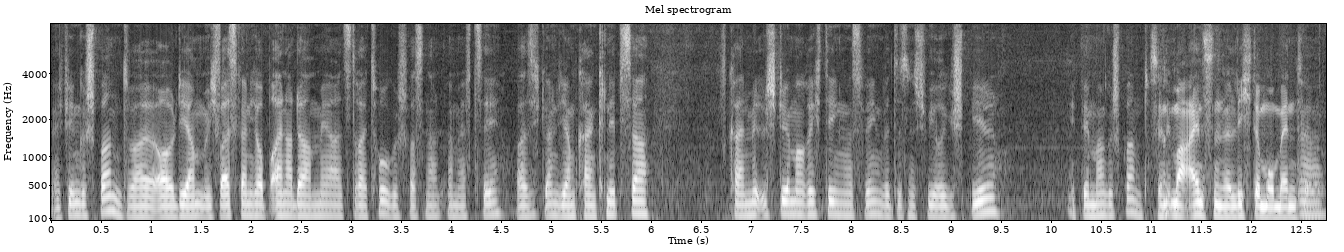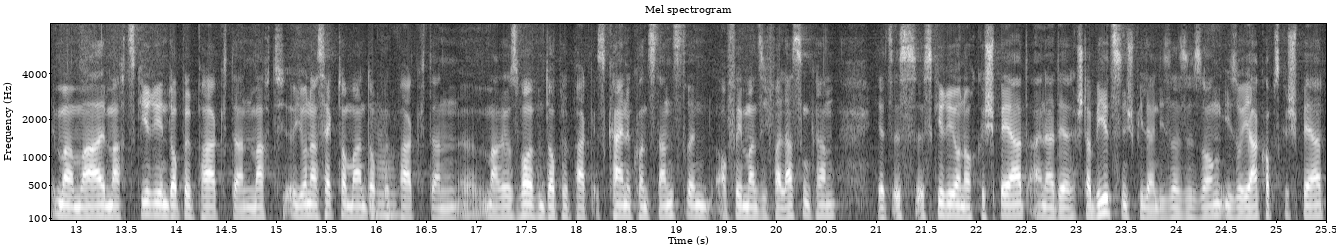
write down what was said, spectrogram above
Ich bin gespannt, weil oh, die haben, ich weiß gar nicht, ob einer da mehr als drei Tore geschossen hat beim FC. Weiß ich gar nicht. Die haben keinen Knipser, keinen Mittelstürmer richtigen. Deswegen wird es ein schwieriges Spiel. Ich bin mal gespannt. Es sind immer einzelne lichte Momente. Ja. Immer mal macht Skiri einen Doppelpack, dann macht Jonas Hector mal einen Doppelpack, ja. dann äh, Marius Wolf einen Doppelpack. Ist keine Konstanz drin, auf wen man sich verlassen kann. Jetzt ist Skiri auch noch gesperrt, einer der stabilsten Spieler in dieser Saison. Iso Jakobs gesperrt.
